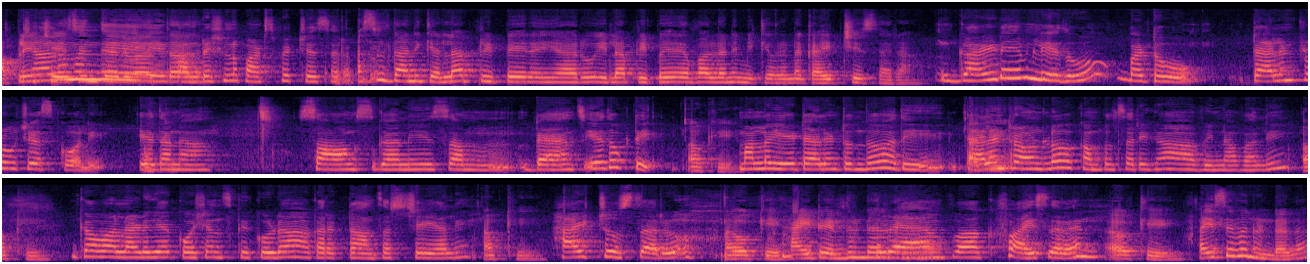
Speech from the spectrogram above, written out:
అప్లై చేసిన తర్వాత కాంపిటీషన్లో పార్టిసిపేట్ చేశారు అసలు దానికి ఎలా ప్రిపేర్ అయ్యారు? ఇలా ప్రిపేర్ అవ్వాలని మీకు ఎవరైనా గైడ్ చేశారా? గైడ్ ఏం లేదు బట్ టాలెంట్ ప్రూవ్ చేసుకోవాలి. ఏదైనా సాంగ్స్ కానీ సమ్ డ్యాన్స్ ఏదో ఒకటి. ఓకే మనలో ఏ టాలెంట్ ఉందో అది టాలెంట్ రౌండ్లో కంపల్సరీగా విన్ అవ్వాలి. ఓకే ఇంకా వాళ్ళు అడిగే క్వశ్చన్స్కి కూడా కరెక్ట్ ఆన్సర్స్ చేయాలి. ఓకే హైట్ చూస్తారు. ఓకే హైట్ ఎంత ఉండాలి ramp five seven okay five seven ఉండాలా?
